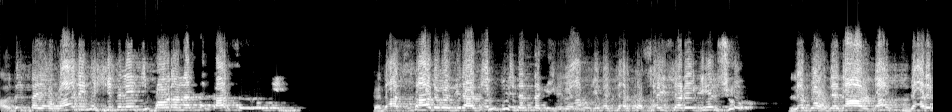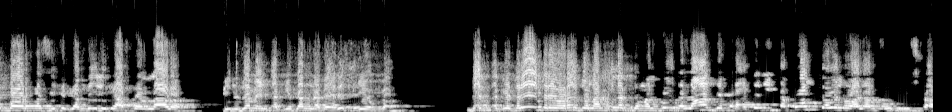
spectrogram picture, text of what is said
او دلته یو ګاډي نشي تللی چې فورا هلته کار شروع کړي که دا ستا د وزیر اعظم کې دلته کې ګرام کې به چېرته صحیح سړی ګیر شو لږ عهدهدار ډاک ډایرک به ورپسې چې کوم دی هلیکاپټر لاړ پنځه منټه کې دننه به یې رسک یې وکړ دلته کې درې درې ورځو نه خلک د ملګرو د لاندې پراته دي تپوس کول والا هم څوک نشته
